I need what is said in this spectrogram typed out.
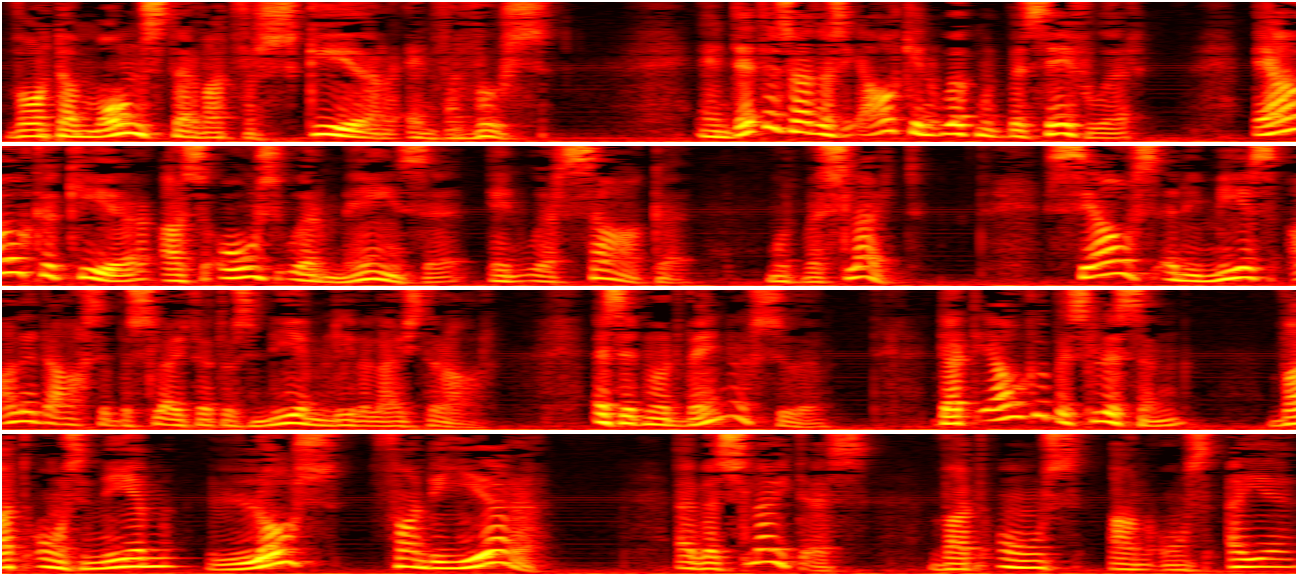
word 'n monster wat verskeur en verwoes. En dit is wat ons elkeen ook moet besef hoor, Elke keer as ons oor mense en oor sake moet besluit, selfs in die mees alledaagse besluit wat ons neem, liewe luisteraar, is dit noodwendig so dat elke beslissing wat ons neem los van die Here 'n besluit is wat ons aan ons eie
